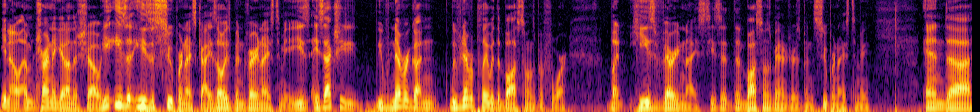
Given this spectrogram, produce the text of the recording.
You know, I'm trying to get on the show. He, he's a, he's a super nice guy. He's always been very nice to me. He's he's actually we've never gotten we've never played with the Bosstones before, but he's very nice. He's a, the Bosstones manager has been super nice to me, and uh,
